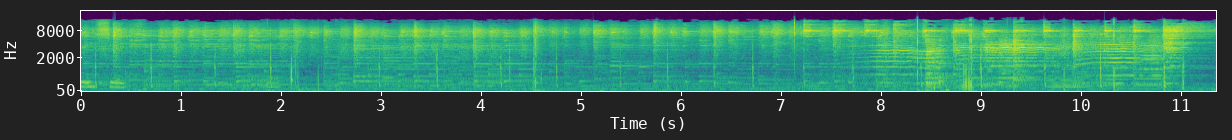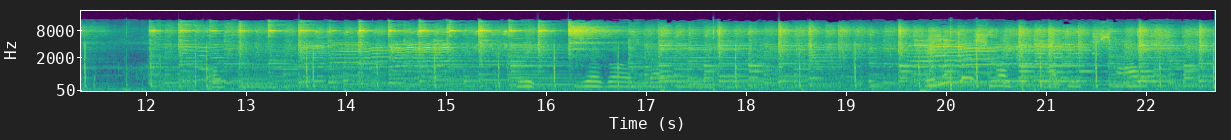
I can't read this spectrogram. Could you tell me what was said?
basics. There goes back in the Isn't this like Patrick's house?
